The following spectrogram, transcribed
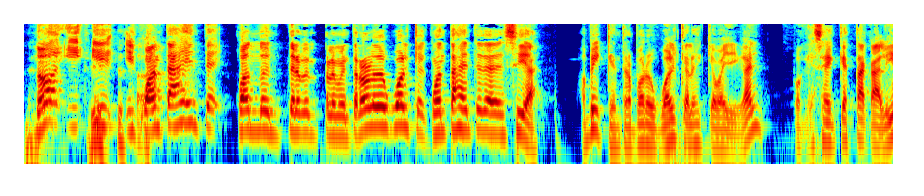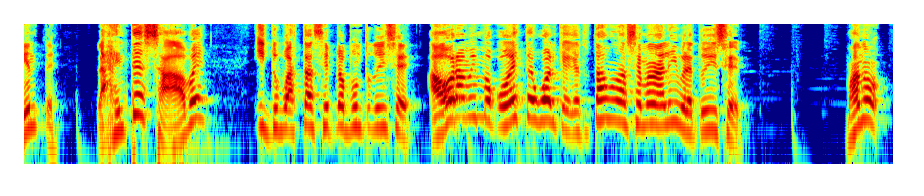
No, y, y, y cuánta gente, cuando implementaron lo del Walker, cuánta gente te decía, papi, que entra por el Walker es el que va a llegar, porque ese es el que está caliente. La gente sabe, y tú vas hasta cierto punto, tú dices, ahora mismo con este Walker, que tú estás una semana libre, tú dices, mano,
